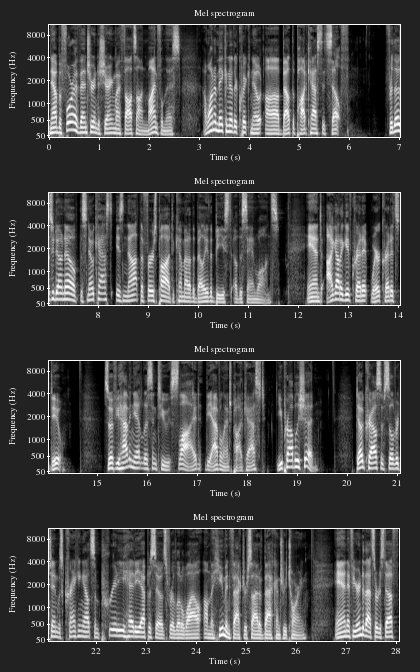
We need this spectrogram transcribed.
Now, before I venture into sharing my thoughts on mindfulness, I want to make another quick note uh, about the podcast itself. For those who don't know, the Snowcast is not the first pod to come out of the belly of the beast of the San Juans. And I got to give credit where credit's due. So if you haven't yet listened to Slide, the Avalanche podcast, you probably should. Doug Krause of Silverton was cranking out some pretty heady episodes for a little while on the human factor side of backcountry touring. And if you're into that sort of stuff,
